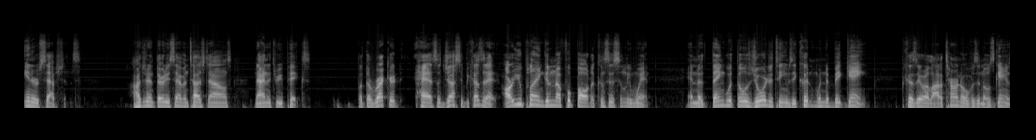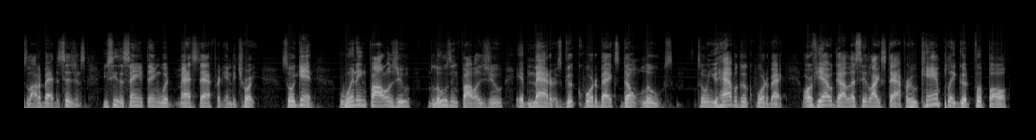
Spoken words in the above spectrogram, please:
interceptions. 137 touchdowns, 93 picks. But the record has adjusted because of that. Are you playing good enough football to consistently win? And the thing with those Georgia teams, they couldn't win the big game because there were a lot of turnovers in those games, a lot of bad decisions. You see the same thing with Matt Stafford in Detroit. So again, winning follows you, losing follows you. It matters. Good quarterbacks don't lose. So when you have a good quarterback, or if you have a guy, let's say like Stafford, who can play good football,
